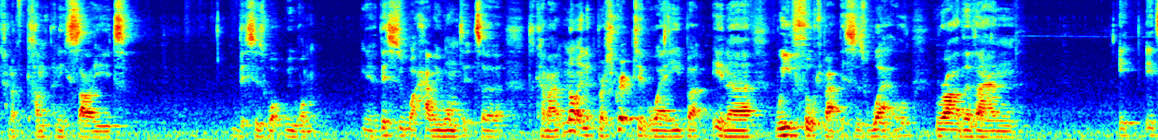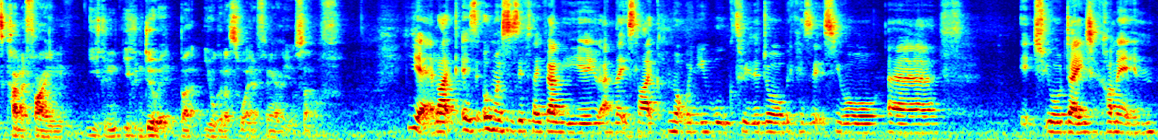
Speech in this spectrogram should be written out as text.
kind of company side. This is what we want. You know, this is what how we want it to, to come out. Not in a prescriptive way, but in a we've thought about this as well, rather than it, it's kind of fine. You can you can do it, but you're going to sort everything out yourself. Yeah, like it's almost as if they value you, and it's like not when you walk through the door because it's your uh, it's your day to come in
